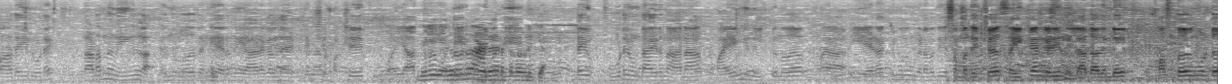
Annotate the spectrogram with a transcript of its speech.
പാതയിലൂടെ നടന്നു നീങ്ങുക എന്നുള്ളത് തന്നെയായിരുന്നു ഈ ആനകളുടെ ലക്ഷ്യം. പക്ഷേ യാത്ര കൂടെ ഉണ്ടായിരുന്ന ആന മയങ്ങി നിൽക്കുന്നത് ഈ ഏഴാറ്റുമുഖം ഗണപതിയെ സംബന്ധിച്ച് സഹിക്കാൻ കഴിയുന്നില്ല. അത് അതിന്റെ മസ്തകം കൊണ്ട്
